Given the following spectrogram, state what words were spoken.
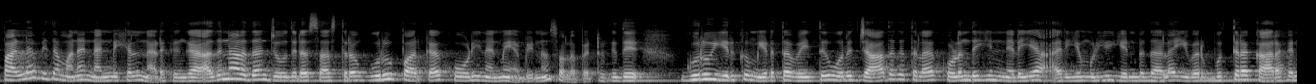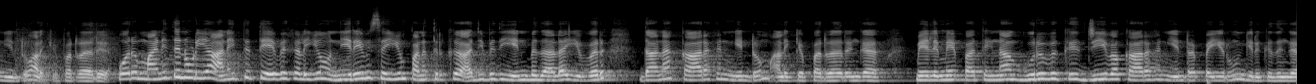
பல விதமான நன்மைகள் நடக்குங்க. அதனால தான் ஜோதிட சாஸ்திரம் குரு பார்க்க கோடி நன்மை அப்படின்னு சொல்லப்பட்டிருக்குது. குரு இருக்கும் இடத்தை வைத்து ஒரு ஜாதகத்தில் குழந்தையின் நிலையை அறிய முடியும் என்பதால் இவர் புத்திர காரகன் என்றும் அழைக்கப்படுறாரு. ஒரு மனிதனுடைய அனைத்து தேவைகளையும் நிறைவு செய்யும் பணத்திற்கு அதிபதி என்பதால் இவர் தன காரகன் என்றும் அழைக்கப்படுறாருங்க. மேலுமே பார்த்தீங்கன்னா குருவுக்கு ஜீவ காரகன் என்ற பெயரும் இருக்குதுங்க.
